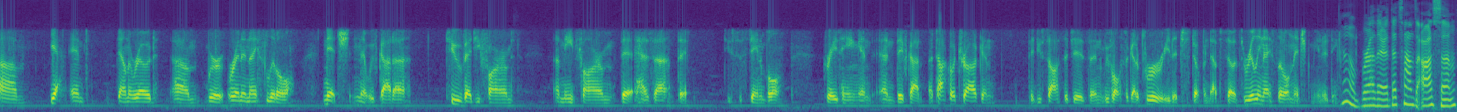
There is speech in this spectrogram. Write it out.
um, yeah, and down the road, um, we're, we're in a nice little niche in that we've got a, two veggie farms, a meat farm that has a, that do sustainable grazing, and, and they've got a taco truck and they do sausages, and we've also got a brewery that just opened up. So it's a really nice little niche community. Oh, brother, that sounds awesome.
